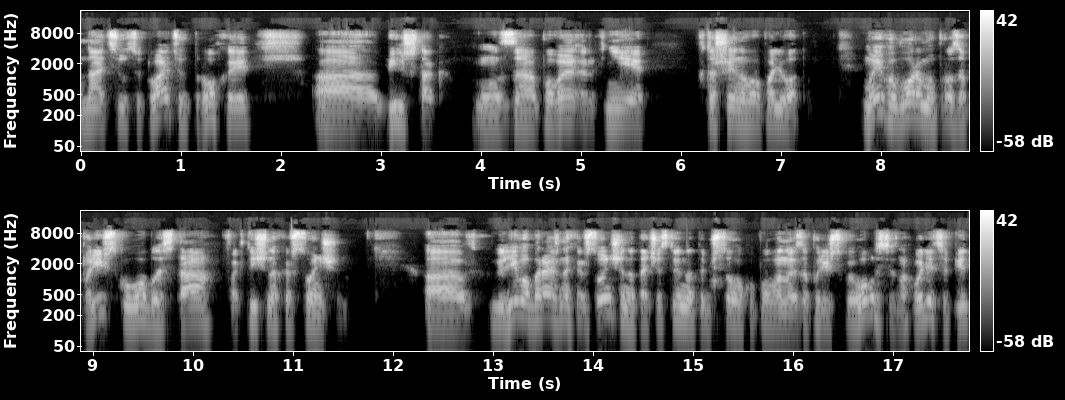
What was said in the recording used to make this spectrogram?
на цю ситуацію трохи більш так з поверхні пташиного польоту. Ми говоримо про Запорізьку область та фактично Херсонщину. Лівобережна Херсонщина та частина тимчасово окупованої Запорізької області знаходяться під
